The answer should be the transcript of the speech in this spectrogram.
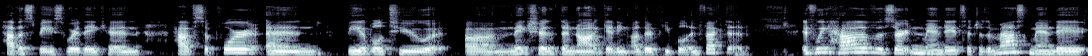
have a space where they can have support and be able to um, make sure that they're not getting other people infected. If we have certain mandates, such as a mask mandate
